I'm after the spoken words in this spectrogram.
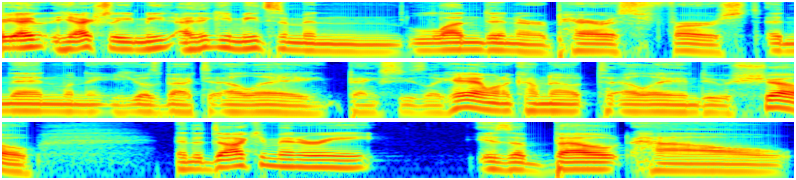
He actually meet. I think he meets him in London or Paris first, and then when he goes back to L.A., Banksy's like, "Hey, I want to come out to L.A. and do a show." And the documentary is about how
